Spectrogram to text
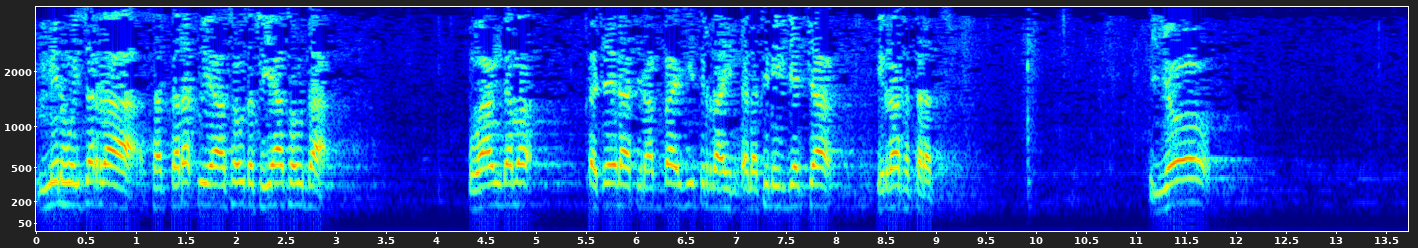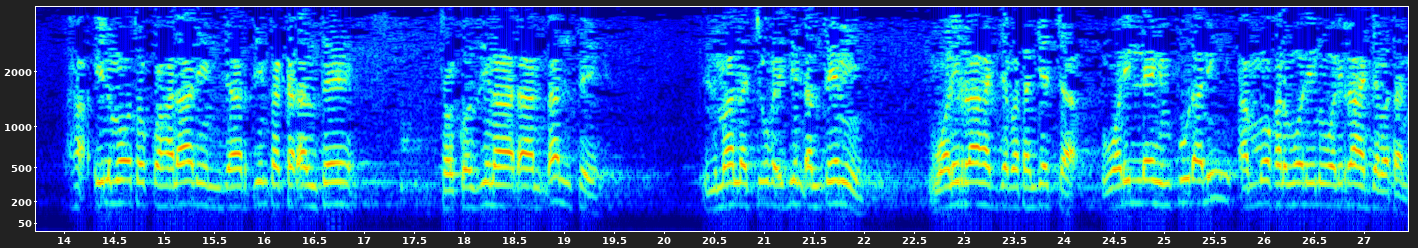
منه يسرى سترت يا سودة يا سودة وأنجم قتيلات أبا يسيت الراهن ألتني الججة إرا سترت yoo ilmoo tokko halaaliin jaartiin takka dhaltee tokko zinaadhaan dhalte ilmaan lachuuka isiin dhalteemi walirraa hajjabatan jecha walillee hin fuudhanii ammoo kan waliin walirraa hajjabatan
